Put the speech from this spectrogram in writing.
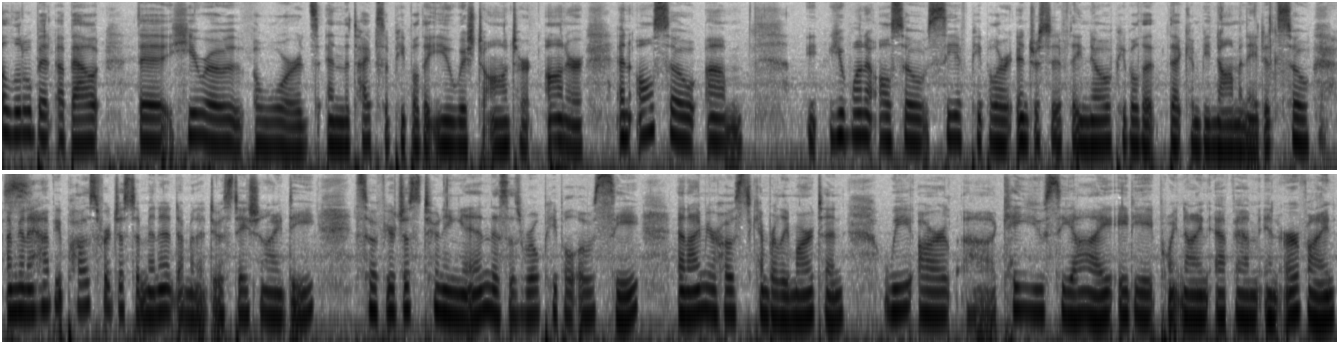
a little bit about the Hero Awards and the types of people that you wish to honor. Honor, and also. Um, y- you want to also see if people are interested, if they know of people that, that can be nominated. So I'm going to have you pause for just a minute. I'm going to do a station ID. So if you're just tuning in, this is Real People OC, and I'm your host, Kimberly Martin. We are uh, KUCI 88.9 FM in Irvine,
